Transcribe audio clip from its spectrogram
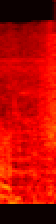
All right.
